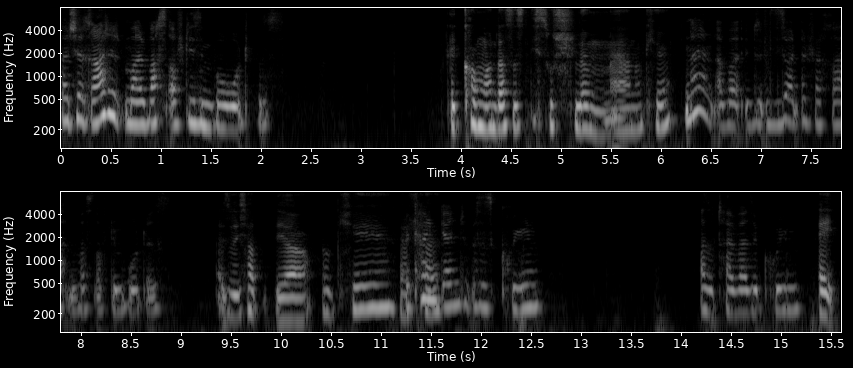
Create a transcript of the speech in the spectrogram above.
Leute, ratet mal, was auf diesem Brot ist. Ey, komm, und das ist nicht so schlimm, man, okay? Nein, aber sie sollen einfach raten, was auf dem Brot ist. Also ich hab, ja, okay. Wir können gerne, es ist grün. Also teilweise grün. Ey,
